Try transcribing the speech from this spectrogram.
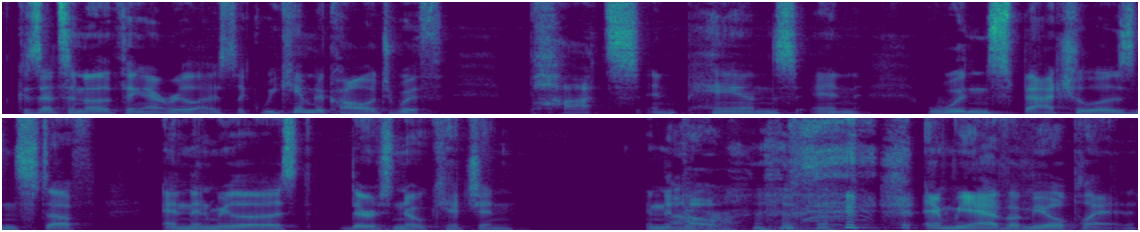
Because that's another thing I realized. Like, we came to college with pots and pans and wooden spatulas and stuff, and then realized there's no kitchen. In the Oh. dorm, and we have a meal plan.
